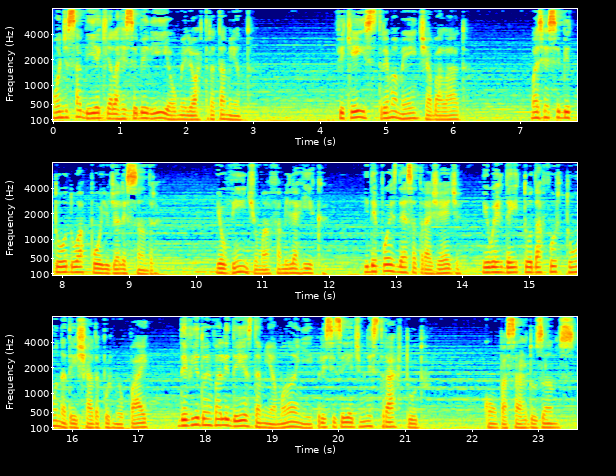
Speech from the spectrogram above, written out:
onde sabia que ela receberia o melhor tratamento. Fiquei extremamente abalado, mas recebi todo o apoio de Alessandra. Eu vim de uma família rica e depois dessa tragédia eu herdei toda a fortuna deixada por meu pai devido à invalidez da minha mãe e precisei administrar tudo. Com o passar dos anos,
